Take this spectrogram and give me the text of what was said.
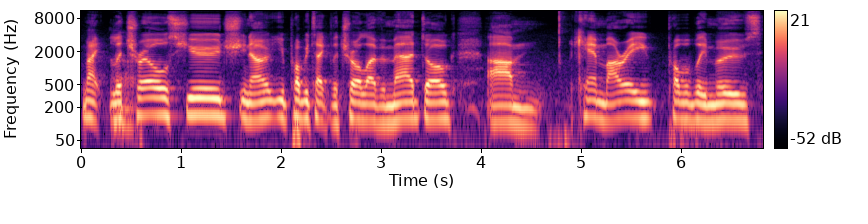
Mate, Latrell's huge. You know, you probably take Latrell over Mad Dog. Um, Cam Murray probably moves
